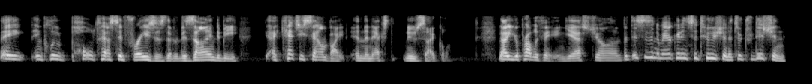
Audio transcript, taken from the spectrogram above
They include poll tested phrases that are designed to be a catchy soundbite in the next news cycle. Now, you're probably thinking, yes, John, but this is an American institution. It's a tradition.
